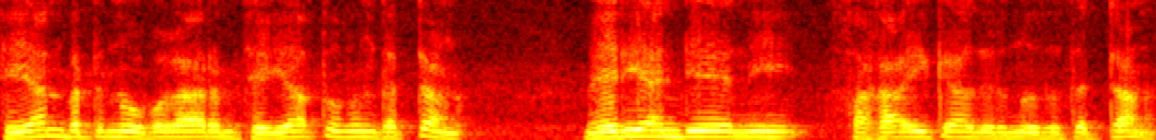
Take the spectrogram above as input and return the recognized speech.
ചെയ്യാൻ പറ്റുന്ന ഉപകാരം ചെയ്യാത്തതും തെറ്റാണ്. മേരി ആന്റിയെ നീ സഹായിക്കാതിരുന്നത് തെറ്റാണ്.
